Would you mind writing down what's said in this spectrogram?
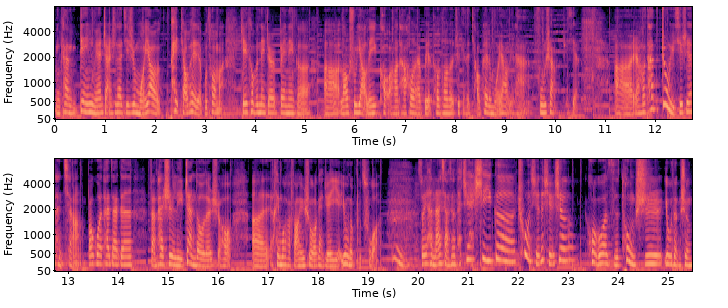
你看电影里面展示他其实魔药配调配的也不错嘛。杰克不那阵儿被那个啊老鼠咬了一口，然后他后来不也偷偷的去给他调配了魔药给他敷上这些啊。然后他的咒语其实也很强，包括他在跟反派势力战斗的时候。呃，黑魔法防御术我感觉也用的不错，嗯，所以很难想象他居然是一个辍学的学生，霍格沃茨痛失优等生。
